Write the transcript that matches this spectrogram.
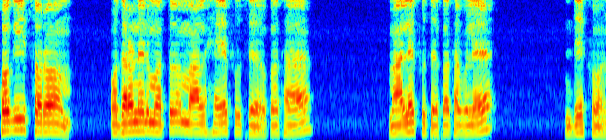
ফগি সরম, উদাহরণের মতো মাল হে ফুসে কথা, মালে ফুসে কথা বলে দেখুন।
